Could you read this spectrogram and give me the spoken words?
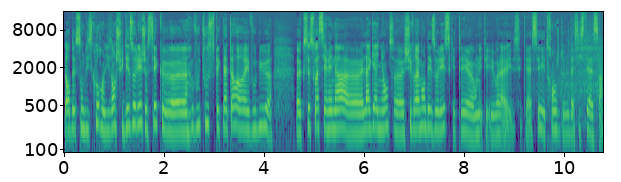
lors de son discours en disant je suis désolé, je sais que euh, vous tous spectateurs aurez voulu euh, que ce soit Serena la gagnante, je suis vraiment désolée, ce qui était on était voilà, c'était assez étrange d'assister à ça.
